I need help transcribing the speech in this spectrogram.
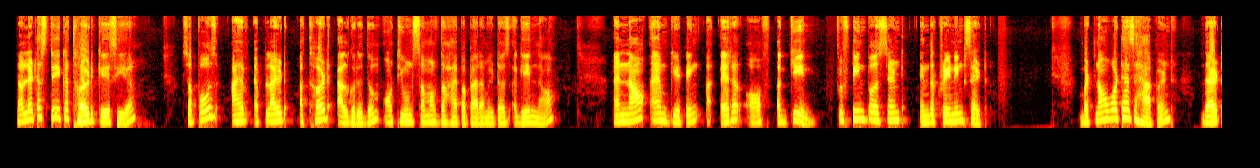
Now let us take a third case here. Suppose I have applied a third algorithm or tuned some of the hyperparameters again now and now I am getting an error of again 15% in the training set. But now what has happened that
